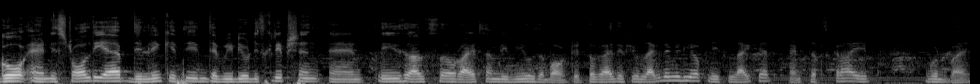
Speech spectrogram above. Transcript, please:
go and install the app. The link is in the video description and please also write some reviews about it. So guys if you like the video please like it and subscribe. Goodbye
